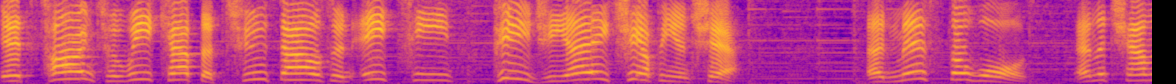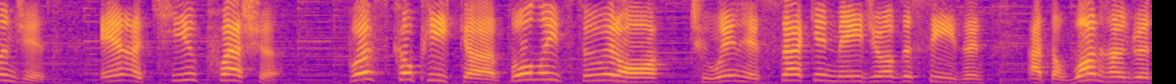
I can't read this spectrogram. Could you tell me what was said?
It's time to recap the 2018 PGA Championship. Amidst the wars and the challenges and acute pressure, Brooks Koepka bullied through it all to win his second major of the season at the 100th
